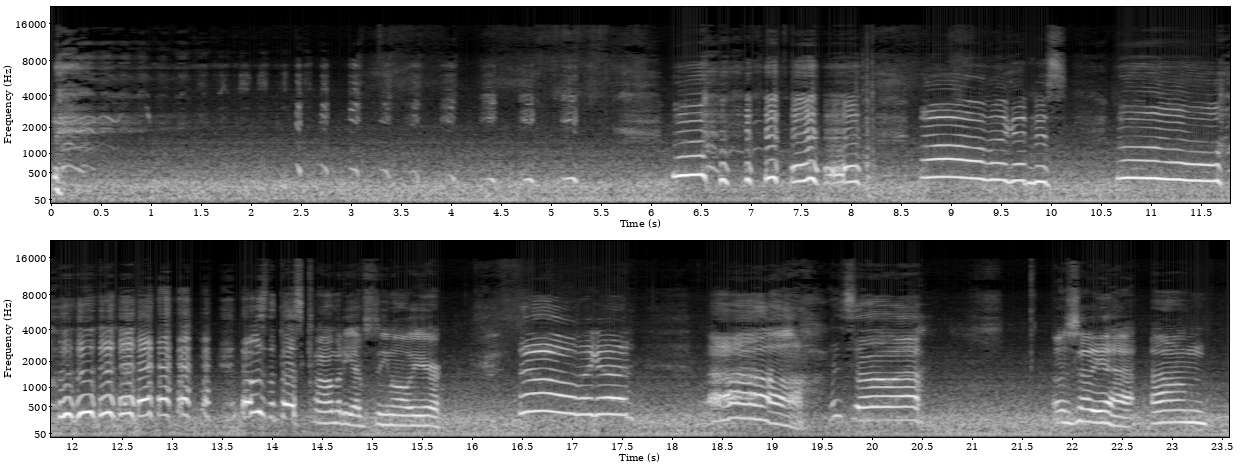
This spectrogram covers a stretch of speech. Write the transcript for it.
oh my goodness. Oh. that was the best comedy I've seen all year. Oh my god. Oh, so uh so yeah, um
